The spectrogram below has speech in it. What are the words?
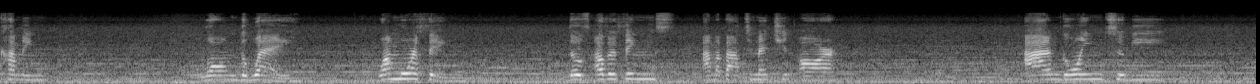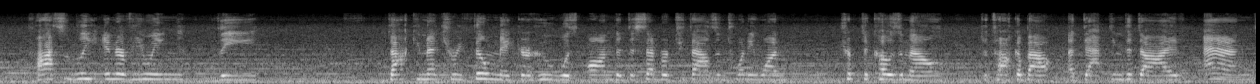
coming along the way. One more thing. Those other things I'm about to mention are I'm going to be possibly interviewing the documentary filmmaker who was on the December 2021 trip to Cozumel to talk about adapting to dive and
